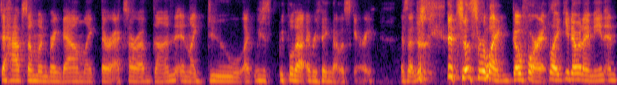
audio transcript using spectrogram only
to have someone bring down like their XRF gun and like do like we just we pulled out everything that was scary essentially just were like go for it like you know what i mean and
